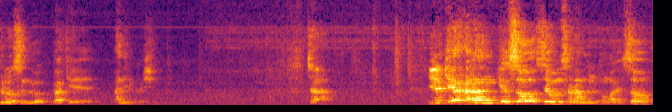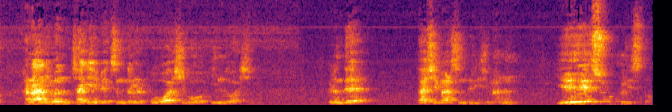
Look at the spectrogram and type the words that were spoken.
들어선 것밖에 아닐 것입니다. 자, 이렇게 하나님께서 세운 사람들 통하여서 하나님은 자기의 백성들을 보호하시고 인도하십니다. 그런데 다시 말씀드리지만은 예수 그리스도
